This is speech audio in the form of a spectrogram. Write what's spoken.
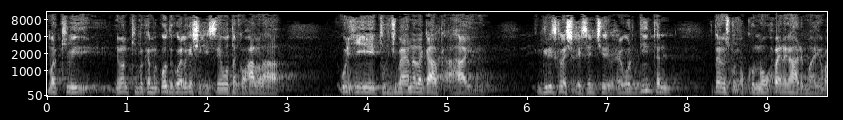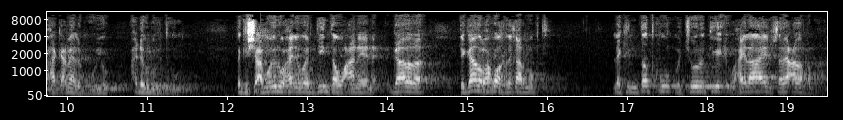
markii nimankii marka waddanka waa laga shekeysay waddanka waxaa la lahaa wixii turjumaanada gaalka ahaa iyo ingiriiska la shaqaysan jiray waxay war diintan haddaynu isku xukunno waxba inaga hari maayo waxaa gacmaha la gooyo wax dhaglu laakiin shacbweynu waxay war diinta wacaneen. Gaalada dee gaalada ku akri qaar mogti laakiin dadku majority waxay lahaayeen shareecadan rabnaa.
